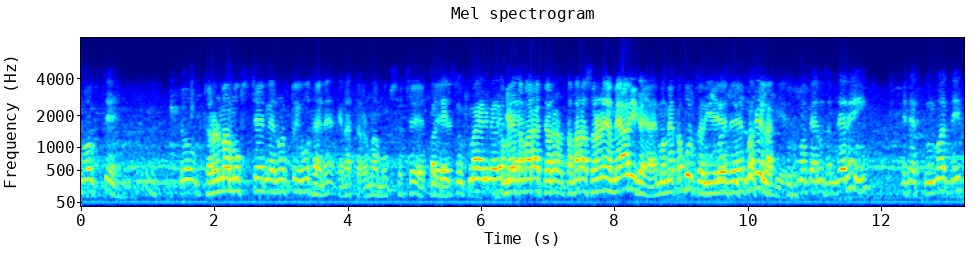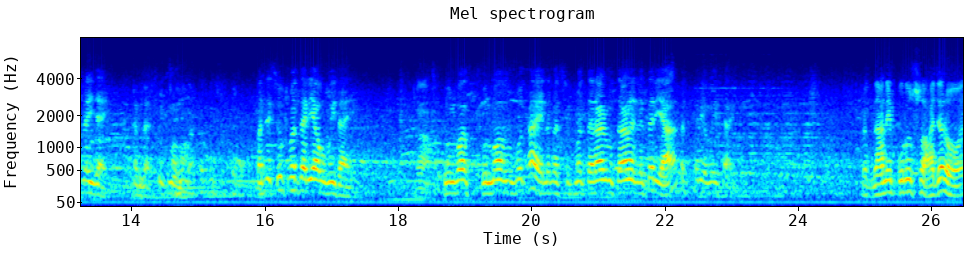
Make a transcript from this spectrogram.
મોક્ષ છે. તો ચરણમાં મોક્ષ છે એટલે એનો અર્થ તો એવો થાય ને કે એના ચરણમાં મોક્ષ છે એટલે સૂક્ષ્મ અમે તમારા ચરણ તમારા શરણે અમે આવી ગયા એમ અમે કબૂલ કરીએ એટલે પગે લાગીએ. સૂક્ષ્મ પહેલું સમજે નહીં એટલે સ્થૂળમાં જ લઈ જાય અંદર સૂક્ષ્મમાં. પછી સૂક્ષ્મ તરિયા ઊભી થાય. સ્થૂળમાં થાય એટલે પછી સૂક્ષ્મ તરણ તરણ એટલે તર્યા. પછી થાય. જ્ઞાની પુરુષ હાજર હોય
